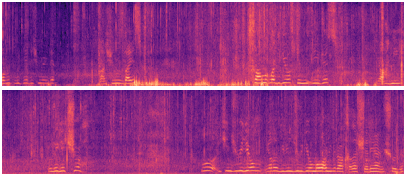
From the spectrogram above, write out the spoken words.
komik bir gelişmeyle karşınızdayız. Şu anlıkla gidiyoruz temizleyeceğiz. Yani öyle geçiyor. Bu ikinci videom ya da birinci videom olabilir arkadaşlar yani şöyle.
